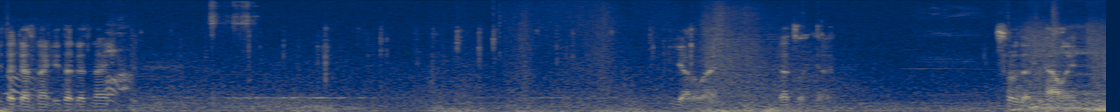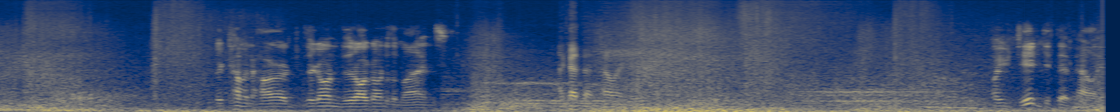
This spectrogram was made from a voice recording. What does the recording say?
Get that death knight. Get that death knight. He got away. That's like okay. sort of that pally. They're coming hard. They're going. They're all going to the mines. I got that pally. Oh, you did get that pally.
